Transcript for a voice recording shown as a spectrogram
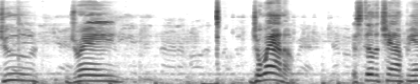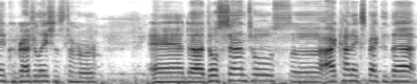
Judre, Joanna is still the champion. Congratulations to her. And uh, Dos Santos, uh, I kind of expected that.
